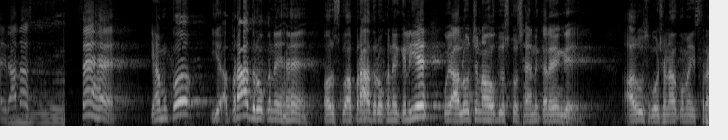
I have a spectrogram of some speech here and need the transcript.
हमारा इरादा तय है कि हमको ये अपराध रोकने हैं और उसको अपराध रोकने के लिए कोई आलोचना होगी, उसको सहन करेंगे। और उस घोषणा को मैं इस तरह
